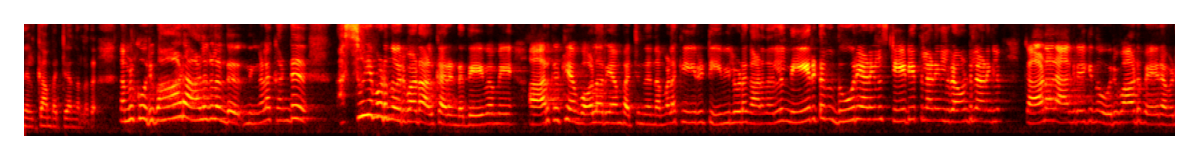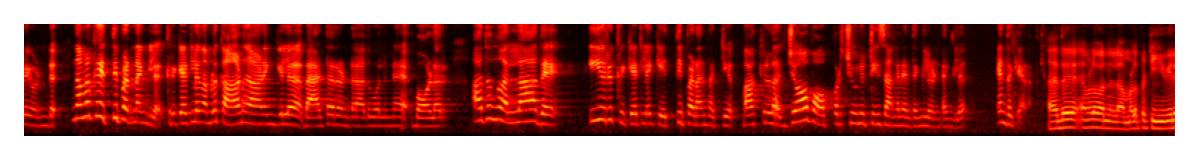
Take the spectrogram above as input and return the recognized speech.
നിൽക്കാൻ പറ്റുക എന്നുള്ളത്. നമ്മൾക്ക് ഒരുപാട് ആളുകളുണ്ട്. നിങ്ങളെ കണ്ട് അസൂയപ്പെടുന്ന ഒരുപാട് ആൾക്കാരുണ്ട്. ദൈവമേ ആർക്കൊക്കെയാ ബോൾ അറിയാൻ പറ്റുന്നത്? നമ്മളൊക്കെ ഈ ഒരു ടി വിയിലൂടെ കാണുന്നത്. അല്ലെങ്കിൽ നേരിട്ടൊന്ന് ദൂരെയാണെങ്കിലും സ്റ്റേഡിയത്തിലാണെങ്കിലും ഗ്രൗണ്ടിലാണെങ്കിലും കാണാൻ ആഗ്രഹിക്കുന്ന ഒരുപാട് പേര് അവിടെ ഉണ്ട് നമുക്ക് എത്തിപ്പെടണമെങ്കിൽ ക്രിക്കറ്റിൽ നമ്മൾ കാണുകയാണെങ്കിൽ ബാറ്റർ ഉണ്ട് അതുപോലെ തന്നെ ബോളർ അതൊന്നും അല്ലാതെ ഈ ഒരു ക്രിക്കറ്റിലേക്ക് എത്തിപ്പെടാൻ പറ്റിയ ബാക്കിയുള്ള ജോബ് ഓപ്പർച്യൂണിറ്റീസ് അങ്ങനെ എന്തെങ്കിലും ഉണ്ടെങ്കിൽ എന്തൊക്കെയാണ്? അതായത് നമ്മൾ പറഞ്ഞില്ല നമ്മളിപ്പോൾ ടി വിയിൽ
